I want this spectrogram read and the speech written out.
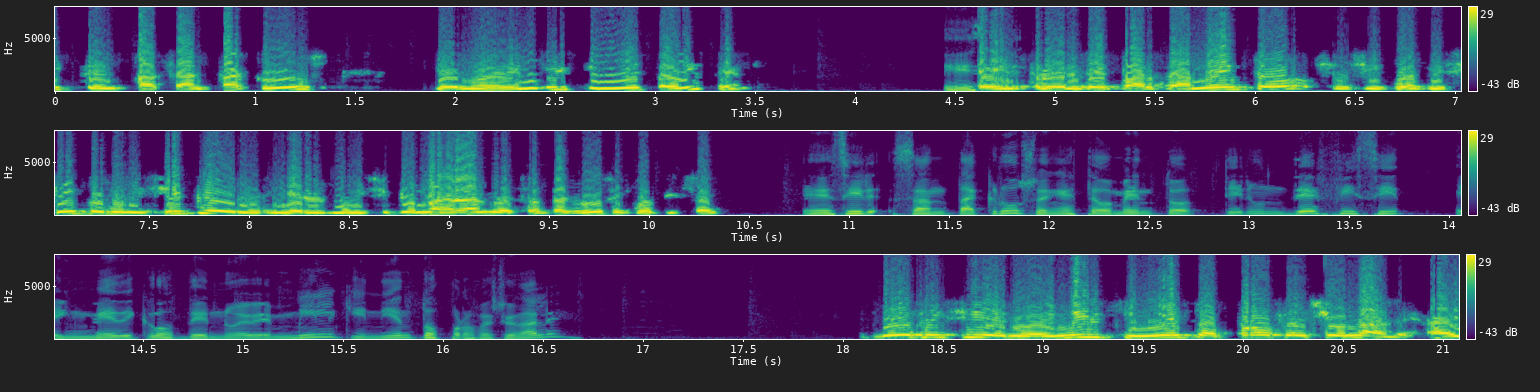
ítem para Santa Cruz de 9.500 ítems. Entre el departamento, 55 municipios, y el municipio más grande de Santa Cruz, 56. Es decir, Santa Cruz en este momento tiene un déficit en médicos de 9.500 profesionales déficit de 9.500 profesionales. Ahí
